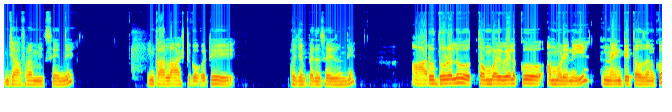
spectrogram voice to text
జాఫ్రా మిక్స్ అయింది. ఇంకా లాస్ట్కి ఒకటి కొంచెం పెద్ద సైజు ఉంది. ఆరు దూడలు తొంభై వేలకు అమ్ముడినాయి. నైంటీ థౌజండ్కు.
